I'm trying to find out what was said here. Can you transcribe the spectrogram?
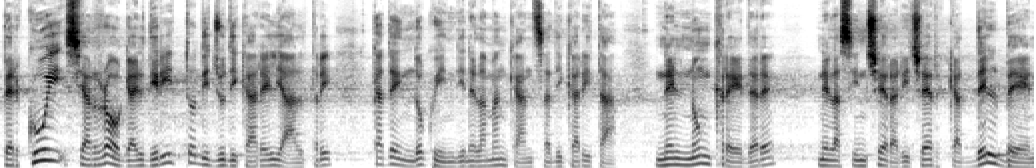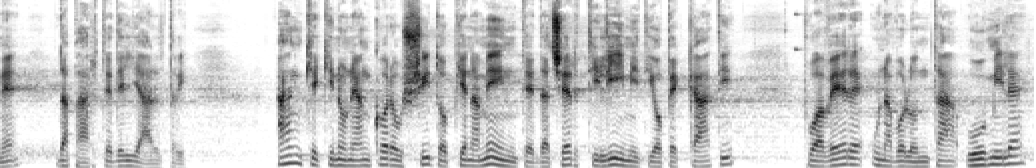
per cui si arroga il diritto di giudicare gli altri, cadendo quindi nella mancanza di carità, nel non credere nella sincera ricerca del bene da parte degli altri. Anche chi non è ancora uscito pienamente da certi limiti o peccati, può avere una volontà umile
